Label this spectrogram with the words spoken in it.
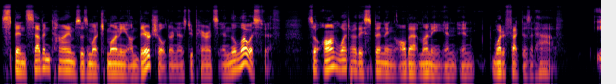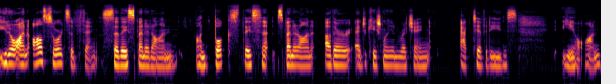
spend seven times as much money on their children as do parents in the lowest fifth. So, on what are they spending all that money and, and what effect does it have? you know on all sorts of things so they spend it on on books they spend it on other educationally enriching activities you know on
